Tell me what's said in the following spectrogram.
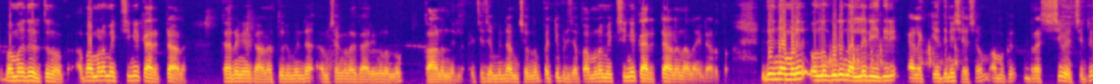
അപ്പം നമ്മൾ ഇത് എടുത്ത് നോക്കാം. അപ്പം നമ്മളെ മിക്സിങ് കറക്റ്റാണ് കാരണം ഇങ്ങനെ കാണാം? തുരുമ്പിന്റെ അംശങ്ങളോ കാര്യങ്ങളൊന്നും കാണുന്നില്ല. ചെമ്പിന്റെ അംശമൊന്നും പറ്റിപ്പിടിച്ചു. അപ്പോൾ നമ്മളെ മിക്സിങ് കറക്റ്റ് ആണെന്നാണ് അതിന്റെ അർത്ഥം. ഇത് നമ്മൾ ഒന്നും കൂടി നല്ല രീതിയിൽ ഇളക്കിയതിന് ശേഷം നമുക്ക് ബ്രഷ് വെച്ചിട്ട്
